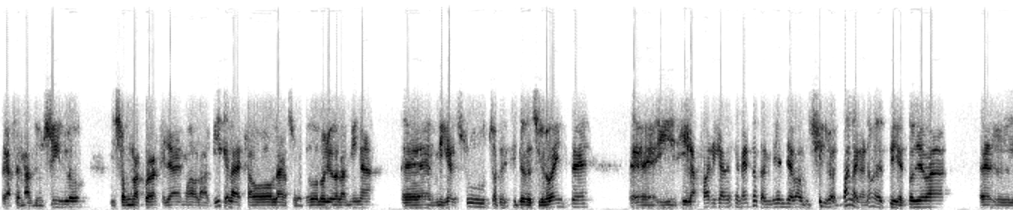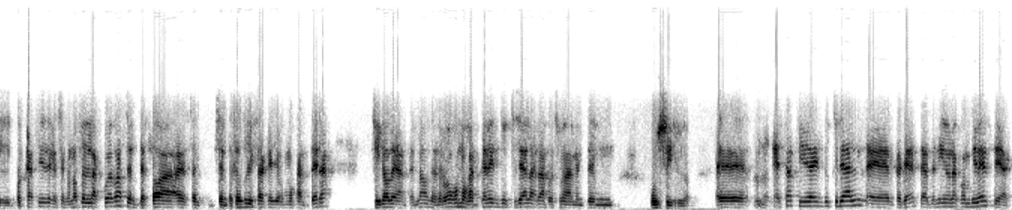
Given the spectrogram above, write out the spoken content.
de hace más de un siglo y son unas cuevas que ya hemos hablado aquí que las excavó sobre todo el hoyo de la mina eh, Miguel Such a principios del siglo XX y, y, la fábrica de cemento también lleva un siglo en Málaga no es decir esto lleva el, pues casi desde que se conocen las cuevas se empezó a, se, empezó a utilizar aquello como cantera, sino de antes, ¿no? Desde luego como cantera industrial hará aproximadamente un, siglo. Eh, esta actividad industrial eh, ha tenido una convivencia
